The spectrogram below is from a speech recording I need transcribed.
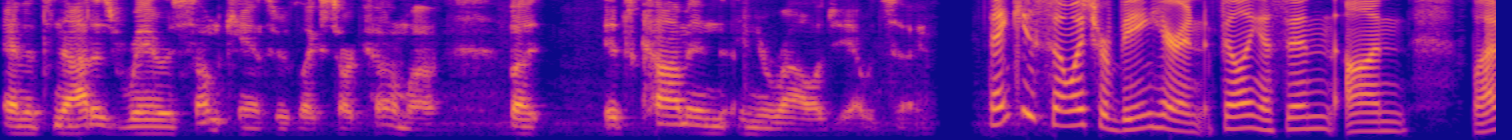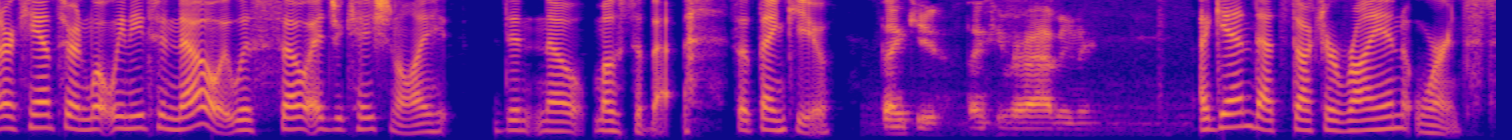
And it's not as rare as some cancers like sarcoma, but it's common in urology, I would say. Thank you so much for being here and filling us in on bladder cancer and what we need to know. It was so educational. I didn't know most of that. So thank you. Thank you. Thank you for having me. Again, that's Dr. Ryan Werntz.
